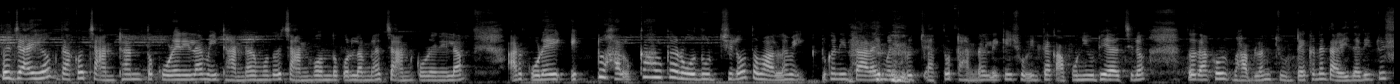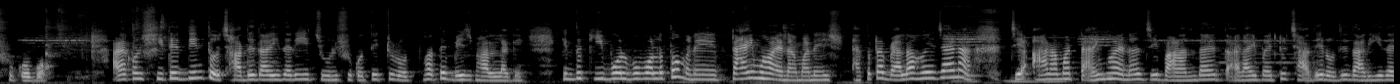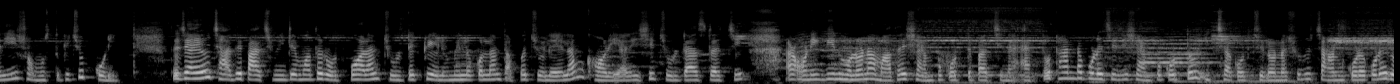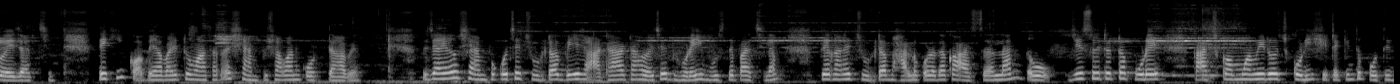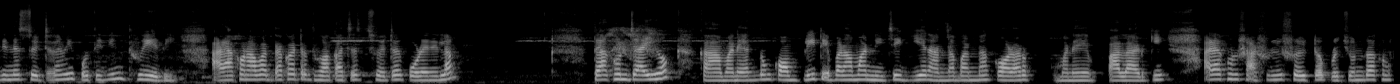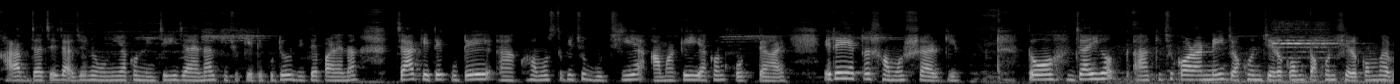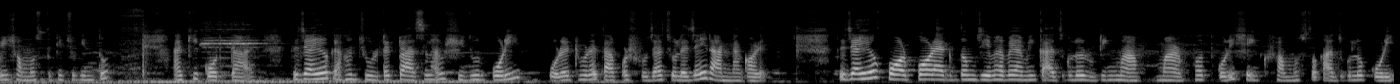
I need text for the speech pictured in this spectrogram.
তো যাই হোক, দেখো চান টান তো করে নিলাম, এই ঠান্ডার মতো চান বন্ধ করলাম না, চান করে নিলাম। আর করে একটু হালকা হালকা রোদ উঠছিল, তো ভাবলাম একটুখানি দাঁড়াই মানে এত ঠান্ডা লেগে শরীরটা কাঁপুনি উঠে যাচ্ছিল। তো দেখো, ভাবলাম চুলটা এখানে দাঁড়িয়ে দাঁড়িয়ে একটু শুকোবো। আর এখন শীতের দিন তো ছাদে দাঁড়িয়ে দাঁড়িয়ে চুল শুকোতে একটু রোদ পোহাতে বেশ ভালো লাগে। কিন্তু কি বলব বলো তো মানে টাইম হয় না। মানে এতটা বেলা হয়ে যায় না যে আর আমার টাইম হয় না যে বারান্দায় দাঁড়াই বা একটু ছাদে রোদে দাঁড়িয়ে দাঁড়িয়ে সমস্ত কিছু করি। তো যাই হোক, ছাদে পাঁচ মিনিটের মতো রোদ পোহালাম, চুলটা একটু এলোমেলো করলাম, তারপর চলে এলাম ঘরে আর এসে চুলটা আস্তাচ্ছি। আর অনেক দিন হলো না মাথায় শ্যাম্পু করতে পারছি না। এত ঠান্ডা পড়েছে যে শ্যাম্পু করতেও ইচ্ছা করছিল না। শুধু চান করে করে রয়ে যাচ্ছি। দেখি কবে আবার একটু মাথাটা শ্যাম্পু সাবান করতে হবে। তো যাই হোক শ্যাম্পু করছে, চুলটাও বেশ আঠা আঠা হয়েছে, ধরেই বুঝতে পারছিলাম। তো এখানে চুলটা ভালো করে দেখো আসলাম তো যে সোয়েটারটা পরে কাজকর্ম আমি রোজ করি, সেটা কিন্তু প্রতিদিনের সোয়েটার আমি প্রতিদিন ধুয়ে দিই। আর এখন আবার দেখো একটা ধোয়া কাচের সোয়েটার পরে নিলাম। তো এখন যাই হোক মানে একদম কমপ্লিট এবার আমার নিচে গিয়ে রান্না বান্না করার মানে পালা আর কি। আর এখন শাশুড়ির শরীরটাও প্রচণ্ড এখন খারাপ যাচ্ছে, যার জন্য উনি এখন নিচেই যায় না, কিছু কেটে কুটেও দিতে পারে না। যা কেটে কুটে সমস্ত কিছু গুছিয়ে আমাকেই এখন করতে হয়। এটাই একটা সমস্যা আর কি। তো যাই হোক কিছু করার নেই, যখন যেরকম তখন সেরকমভাবেই সমস্ত কিছু কিন্তু আর কি করতে হয়। তো যাই হোক, এখন চুলটা একটু আসলাম সিঁদুর পরি। পরে ঠরে তারপর সোজা চলে যাই রান্নাঘরে। তো যাই হোক, পরপর একদম যেভাবে আমি কাজগুলো রুটিন মারফত করি, সেই সমস্ত কাজগুলো করি।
